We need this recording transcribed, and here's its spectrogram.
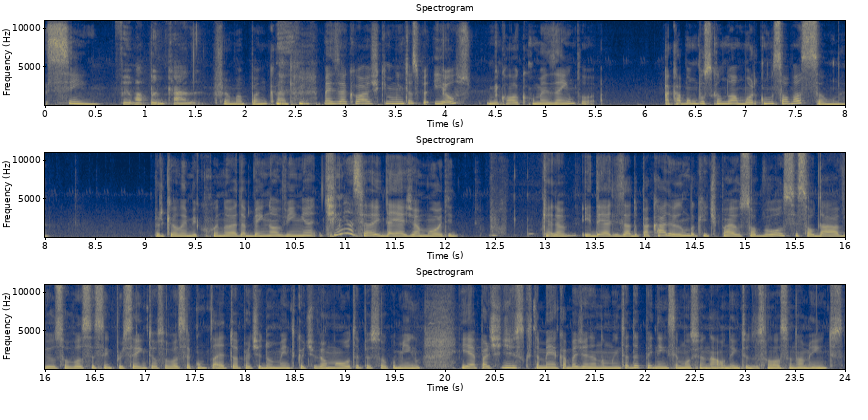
Sim. Foi uma pancada. Foi uma pancada. Mas é que eu acho que muitas. E eu me coloco como exemplo. Acabam buscando o amor como salvação, né? Porque eu lembro que quando eu era bem novinha, tinha essa ideia de amor que era idealizado pra caramba, que tipo, ah, eu só vou ser saudável, eu só vou ser 100%, eu só vou ser completo a partir do momento que eu tiver uma outra pessoa comigo. E é a partir disso que também acaba gerando muita dependência emocional dentro dos relacionamentos.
